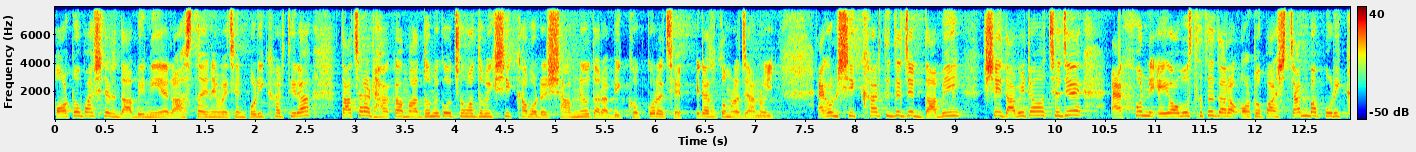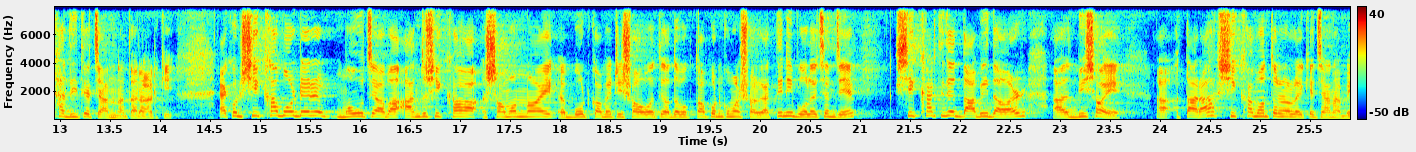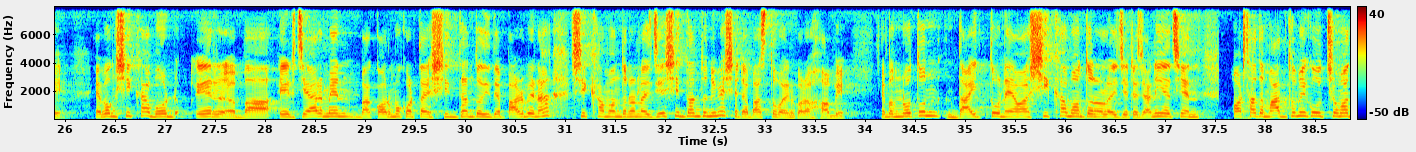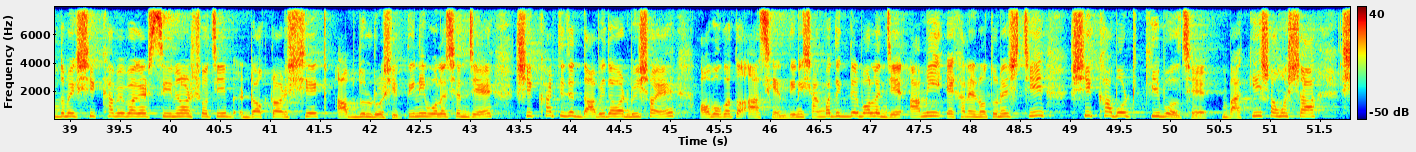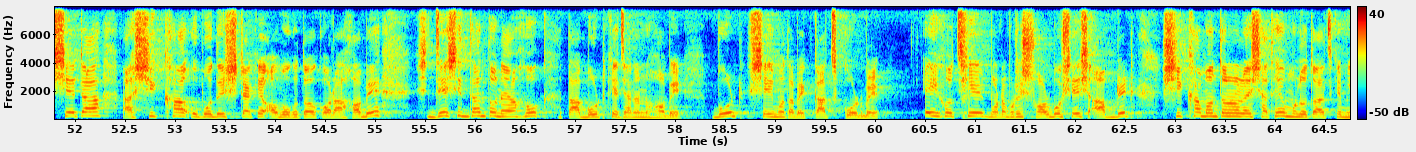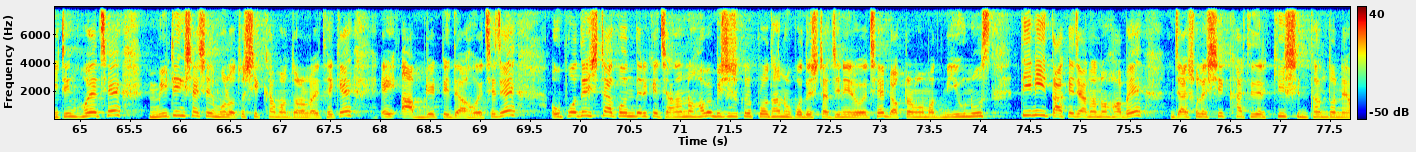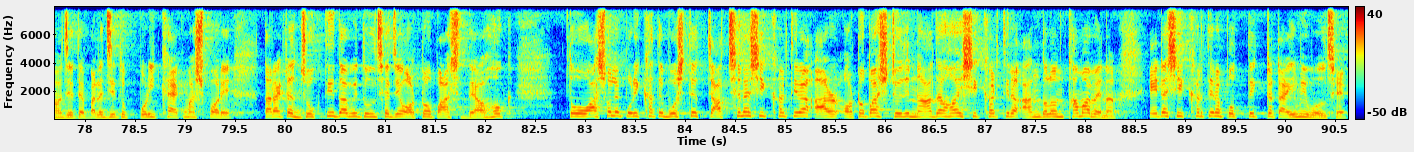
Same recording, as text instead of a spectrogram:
অটোপাসের দাবি নিয়ে রাস্তায় নেমেছেন পরীক্ষার্থীরা। তাছাড়া ঢাকা মাধ্যমিক উচ্চ মাধ্যমিক শিক্ষা বোর্ডের সামনেও তারা বিক্ষোভ করেছে। এটা তো তোমরা জানোই। এখন শিক্ষার্থীদের যে দাবি সেই দাবিটা হচ্ছে যে এখন এই অবস্থাতে তারা অটোপাস চান বা পরীক্ষা দিতে চান না তারা আর কি। এখন শিক্ষা বোর্ডের মৌচা বা আন্তঃশিক্ষা সমন্বয় বোর্ড কমিটির সভাপতি অধ্যাপক তপন কুমার সরকার তিনি বলেছেন যে শিক্ষার্থীদের দাবি দেওয়ার বিষয়ে তারা শিক্ষা মন্ত্রণালয়কে জানাবে এবং শিক্ষা বোর্ড এর, বা এর চেয়ারম্যান বা কর্মকর্তায় সিদ্ধান্ত দিতে পারবে না। শিক্ষা মন্ত্রণালয় যে সিদ্ধান্ত নেবে সেটা বাস্তবায়ন করা হবে এবং নতুন দায়িত্ব নেওয়া শিক্ষা মন্ত্রণালয় যেটা জানিয়েছেন, অর্থাৎ মাধ্যমিক ও উচ্চ মাধ্যমিক শিক্ষা বিভাগের সিনিয়র সচিব ডক্টর শেখ আব্দুল রশিদ। তিনি বলেছেন যে, শিক্ষার্থীদের দাবি দেওয়ার বিষয়ে অবগত আছেন। তিনি সাংবাদিকদের বলেন যে, আমি এখানে নতুন এসেছি। শিক্ষা বোর্ড কি বলছে বা কী সমস্যা সেটা শিক্ষা উপদেষ্টাকে অবগত করা হবে। যে সিদ্ধান্ত নেওয়া হোক, তা বোর্ডকে জানানো হবে। বোর্ড সেই মোতাবেক কাজ করবে। এই হচ্ছে মোটামুটি সর্বশেষ আপডেট শিক্ষা মন্ত্রণালয়ের সাথে মূলত আজকে মিটিং হয়েছে। মিটিং শেষে মূলত শিক্ষা মন্ত্রণালয় থেকে এই আপডেটটি দেওয়া হয়েছে যে উপদেষ্টাগণদেরকে জানানো হবে, বিশেষ করে প্রধান উপদেষ্টা যিনি রয়েছে, ডক্টর মোহাম্মদ ইউনুস, তিনি তাকে জানানো হবে যে আসলে শিক্ষার্থীদের কী সিদ্ধান্ত নেওয়া যেতে পারে। যেহেতু পরীক্ষা এক মাস পরে তারা একটা যুক্তি দাবি তুলছে যে অটো পাস দেওয়া হোক। তো আসলে পরীক্ষাতে বসতে চাচ্ছে না শিক্ষার্থীরা, আর অটোপাস যদি না দেওয়া হয়, শিক্ষার্থীরা আন্দোলন থামাবে না। এটা শিক্ষার্থীরা প্রত্যেকটা টাইমই বলছে।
